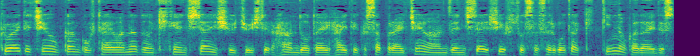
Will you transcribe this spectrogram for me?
加えて中国、韓国、台湾などの危険地帯に集中している半導体ハイテクサプライチェーンを安全地帯へシフトさせることは喫緊の課題です。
